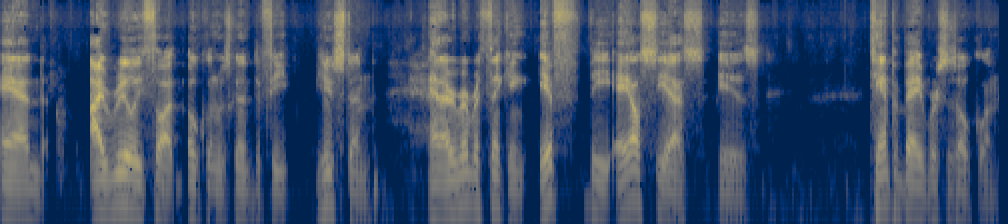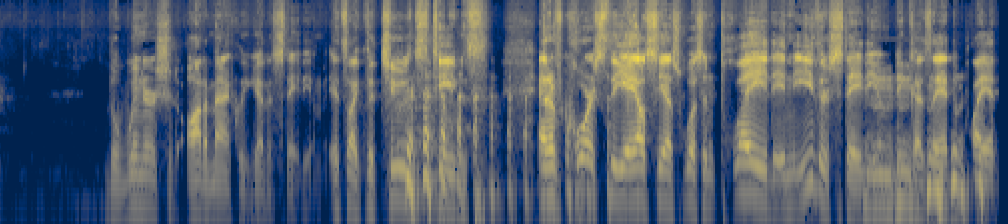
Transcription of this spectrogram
and I really thought Oakland was going to defeat Houston. And I remember thinking if the ALCS is Tampa Bay versus Oakland, the winner should automatically get a stadium. It's like the two teams. And of course, the ALCS wasn't played in either stadium Mhm. because they had to play it.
